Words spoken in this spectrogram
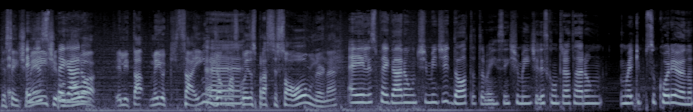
recentemente. Pegaram- O Noah, ele tá meio que saindo de É. algumas coisas pra ser só owner, né? aí eles pegaram um time de Dota também. Recentemente eles contrataram uma equipe sul-coreana.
